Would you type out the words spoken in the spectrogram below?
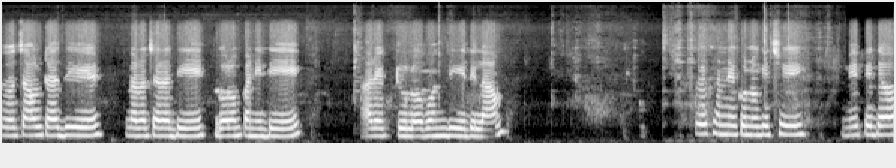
তো চাউলটা দিয়ে, নাড়াচাড়া দিয়ে, গরম পানি দিয়ে, আর একটু লবণ দিয়ে দিলাম। তো এখানে কোনো কিছুই মেপে দেওয়া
